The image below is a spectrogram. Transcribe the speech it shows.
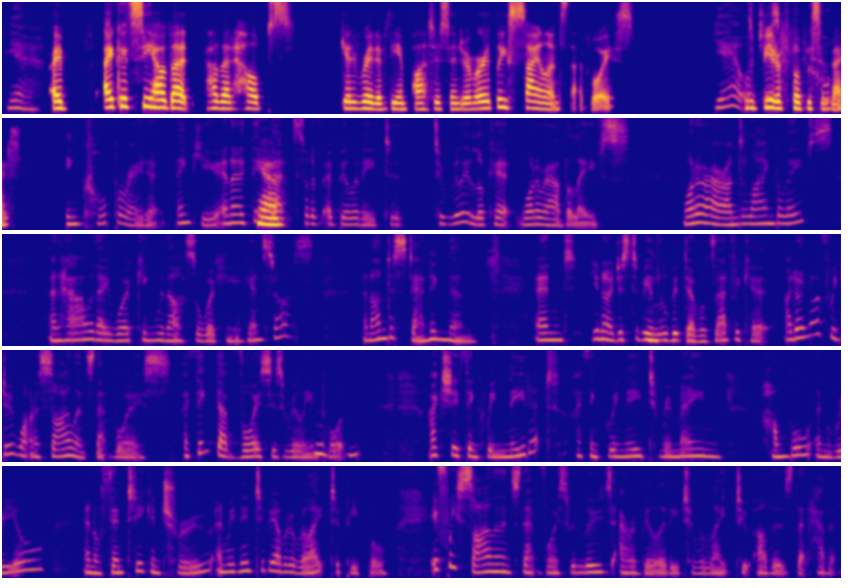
Yeah. I i could see how that how that helps get rid of the imposter syndrome or at least silence that voice. Yeah it's a beautiful piece of advice. incorporate it. Thank you. And i think yeah. that sort of ability to to really look at what are our beliefs what are our underlying beliefs and how are they working with us or working against us and understanding them. And you know just to be a Mm. little bit devil's advocate i don't know if we do want to silence that voice. I think that voice is really Mm. important. I actually think we need it. I think we need to remain humble and real and authentic and true and we need to be able to relate to people. If we silence that voice we lose our ability to relate to others that have it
